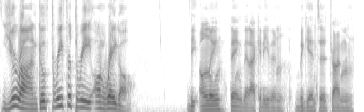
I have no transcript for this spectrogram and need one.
Euron go three for three on Rhaegal? the only thing that I can even begin to try and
